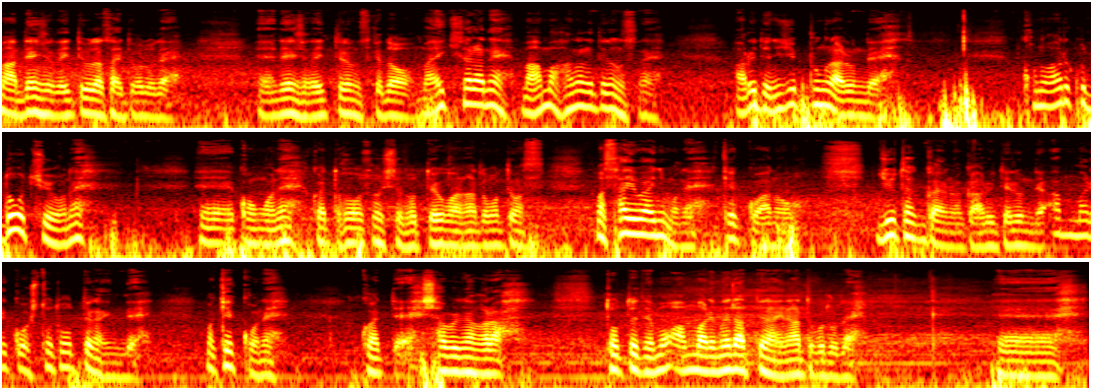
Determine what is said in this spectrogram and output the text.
まあ、電車で行ってくださいということで、えー電車で行ってるんですけど、まあ、駅からね、まあ、あんま離れてるんですね。歩いて20分ぐらいあるんでこの歩く道中をね、えー今後ねこうやって放送して撮っていこうかなと思ってます、まあ、幸いにもね結構あの住宅街の中歩いてるんであんまりこう人通ってないんで、まあ、結構ねこうやって喋りながら撮っててもあんまり目立ってないなってことで、えー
